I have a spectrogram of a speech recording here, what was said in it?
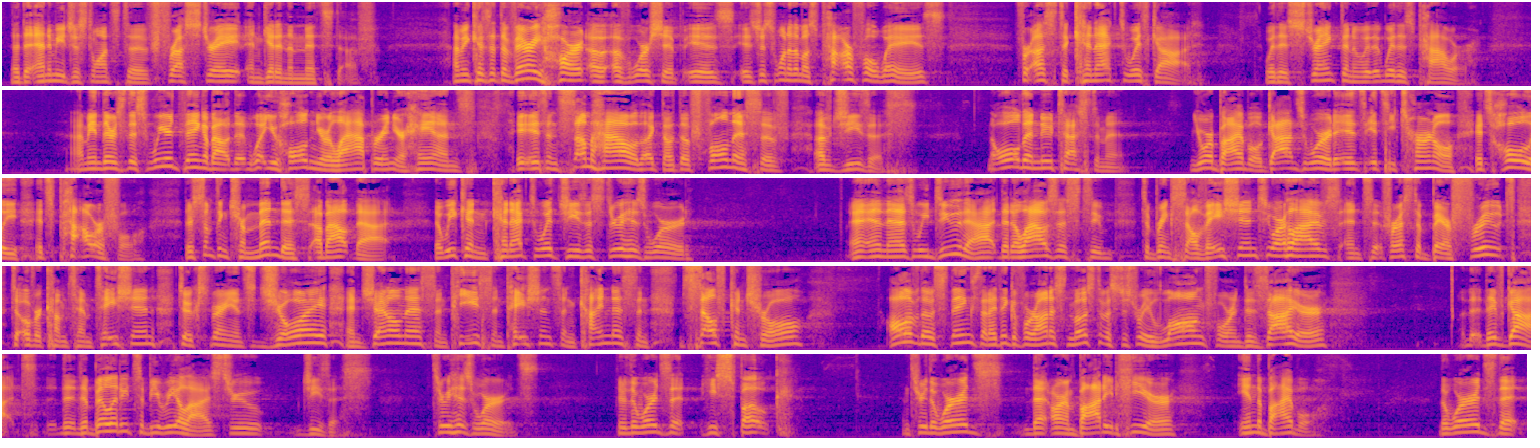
that the enemy just wants to frustrate and get in the midst of. I mean, because at the very heart of, of, worship is, is just one of the most powerful ways for us to connect with God, with His strength and with, with His power. I mean, there's this weird thing about what you hold in your lap or in your hands isn't somehow like the, the fullness of, of Jesus. The Old and New Testament, your Bible, God's Word, it's, it's eternal, it's holy, it's powerful. There's something tremendous about that, that we can connect with Jesus through His Word. And, and as we do that, that allows us to to bring salvation to our lives and to, for us to bear fruit, to overcome temptation, to experience joy and gentleness and peace and patience and kindness and self control. All of those things that I think, if we're honest, most of us just really long for and desire, they've got the, the ability to be realized through Jesus, through his words, through the words that he spoke, and through the words that are embodied here in the Bible. The words that,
